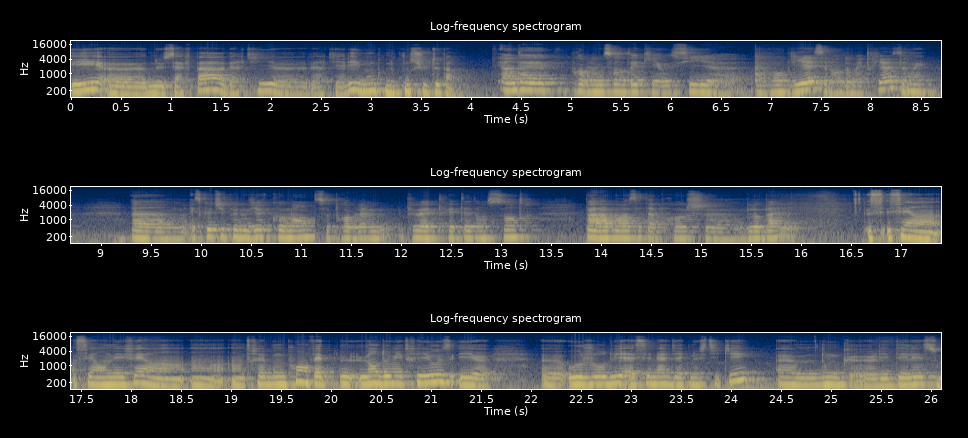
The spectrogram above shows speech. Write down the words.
et euh, ne savent pas vers qui, euh, vers qui aller, et donc ne consultent pas. Un des problèmes de santé qui est aussi euh, oublié, c'est l'endométriose. Oui. Euh, est-ce que tu peux nous dire comment ce problème peut être traité dans ce centre par rapport à cette approche globale? C'est en effet un, un, un, très bon point. En fait, l'endométriose est euh, aujourd'hui assez mal diagnostiqués. Euh, donc euh, les délais sont,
